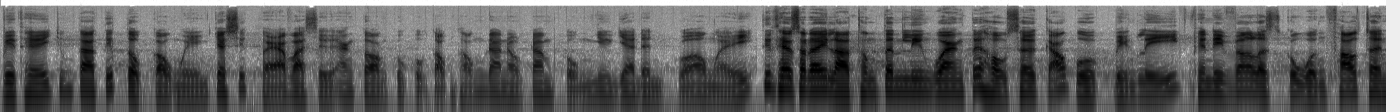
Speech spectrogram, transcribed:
Vì thế chúng ta tiếp tục cầu nguyện cho sức khỏe và sự an toàn của cựu tổng thống Donald Trump cũng như gia đình của ông ấy. Tiếp theo sau đây là thông tin liên quan tới hồ sơ cáo buộc biện lý Fannie Wallace của quận Fulton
